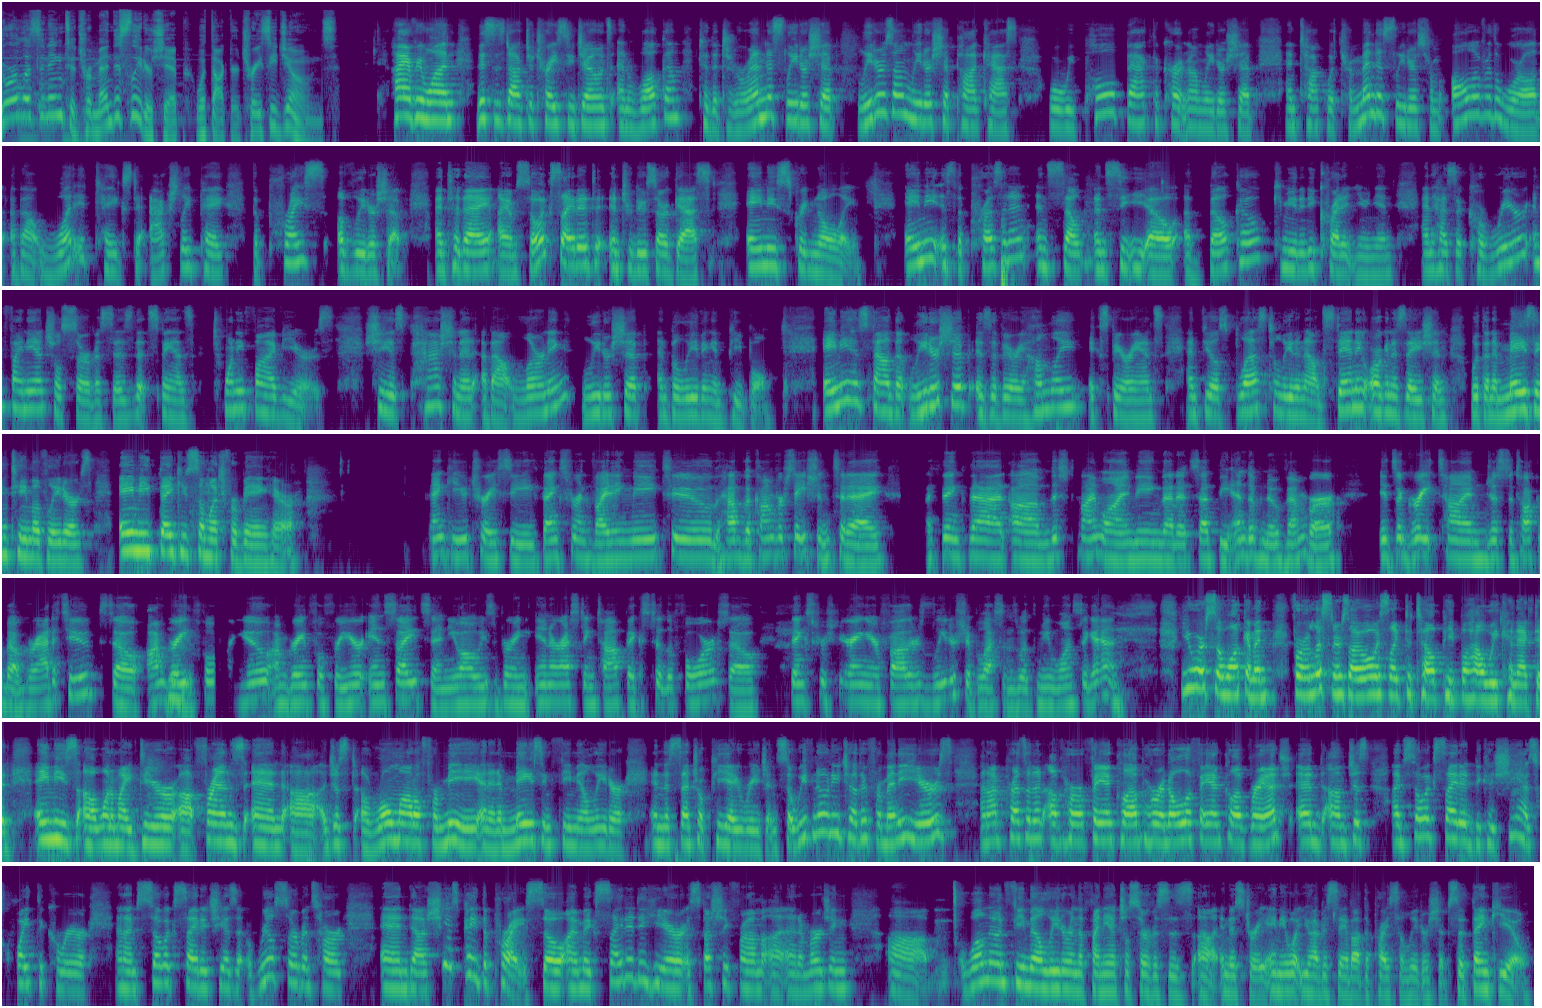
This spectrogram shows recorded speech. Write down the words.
You're listening to Tremendous Leadership with Dr. Tracey Jones. Hi, everyone. This is Dr. Tracey Jones, and welcome to the Tremendous Leadership Leaders on Leadership podcast, where we pull back the curtain on leadership and talk with tremendous leaders from all over the world about what it takes to actually pay the price of leadership. And today, I am so excited to introduce our guest, Amey Sgrignoli. Amey is the president and CEO of Belco Community Credit Union and has a career in financial services that spans 25 years. She is passionate about learning, leadership, and believing in people. Amey has found that leadership is a very humbling experience and feels blessed to lead an outstanding organization with an amazing team of leaders. Amey, thank you so much for being here. Thank you, Tracey. Thanks for inviting me to have the conversation today. I think that um, this timeline, being that it's at the end of November, it's a great time just to talk about gratitude. So I'm hmm. grateful for you. I'm grateful for your insights, and you always bring interesting topics to the fore. So Thanks for sharing your father's leadership lessons with me once again. You are so welcome. And for our listeners, I always like to tell people how we connected. Amey's uh, one of my dear uh, friends and uh, just a role model for me and an amazing female leader in the central PA region. So we've known each other for many years, and I'm president of her fan club, her Enola fan club branch. And um, just, I'm so excited because she has quite the career, and I'm so excited. She has a real servant's heart, and uh, she has paid the price. So I'm excited to hear, from uh, an emerging, uh, well known female leader in the financial services uh, industry. Amey, what you have to say about the price of leadership. So thank you.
